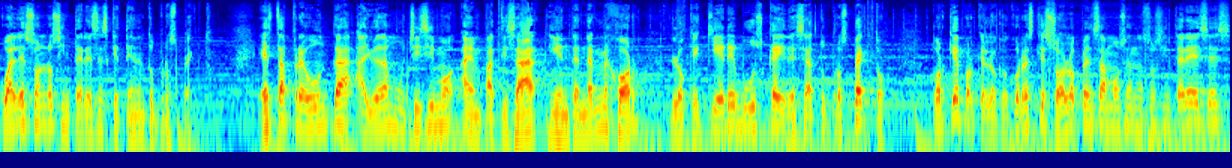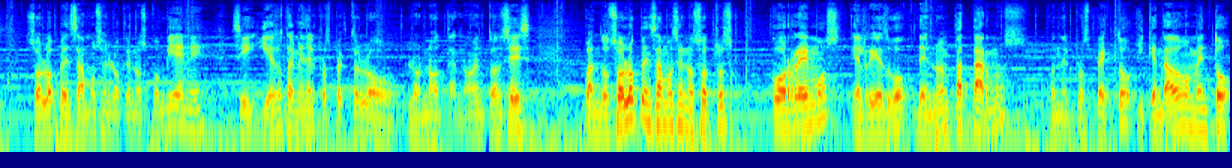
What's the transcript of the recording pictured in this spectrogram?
¿cuáles son los intereses que tiene tu prospecto? Esta pregunta ayuda muchísimo a empatizar y entender mejor lo que quiere, busca y desea tu prospecto. ¿Por qué? Porque lo que ocurre es que solo pensamos en nuestros intereses, solo pensamos en lo que nos conviene, ¿sí? Y eso también el prospecto lo, lo nota, ¿no? Entonces, cuando solo pensamos en nosotros, corremos el riesgo de no empatarnos con el prospecto y que en dado momento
